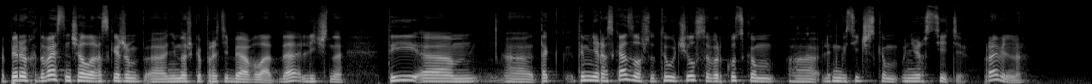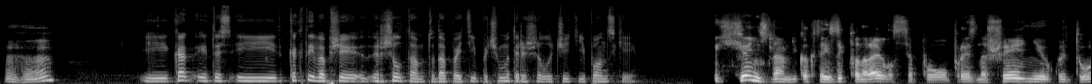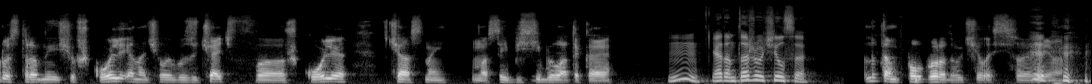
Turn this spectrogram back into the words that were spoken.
Во-первых, давай сначала расскажем э, немножко про тебя, Влад, да, лично. Ты, э, э, так, ты мне рассказывал, что ты учился в Иркутском э, лингвистическом университете, правильно? Угу. И как, и, то есть, и как ты вообще решил там туда пойти? Почему ты решил учить японский? Я не знаю, мне как-то язык понравился по произношению, культура страны. Еще в школе я начал его изучать в школе в частной. У нас ABC была такая. Mm, я там тоже учился. Ну, там полгорода училась в свое время.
